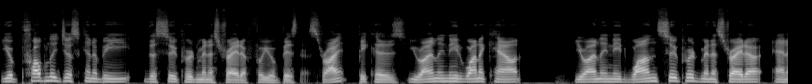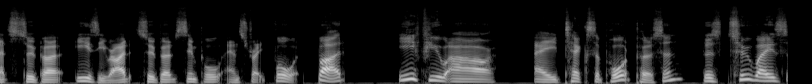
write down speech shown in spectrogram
you're probably just going to be the super administrator for your business, right? Because you only need one account, you only need one super administrator, and it's super easy, right? It's super simple and straightforward. But if you are a tech support person, there's two ways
